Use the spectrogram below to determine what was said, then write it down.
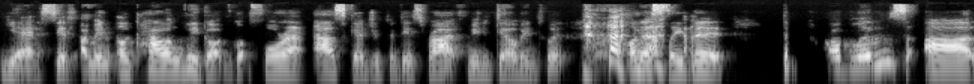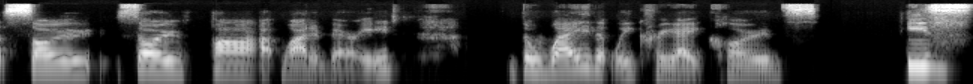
Yes, yes. I mean, look, how long have we got? We've got four hours scheduled for this, right? For me to delve into it. Honestly, the problems are so so far wide and varied. The way that we create clothes is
